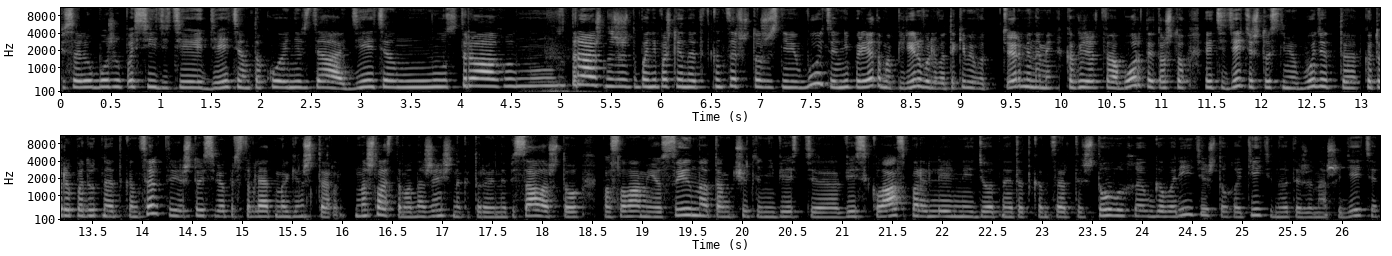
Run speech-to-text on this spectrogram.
писали, о боже, упаси детей, детям такое нельзя, детям, ну, страх, ну, страшно же, чтобы они пошли на этот концерт, что же с ними будет, и они при этом оперировали вот такими вот терминами, как жертва аборта, и то, что эти дети, что с ними будет, которые пойдут на этот концерт, и что из себя представляет Моргенштерн. Нашлась там одна женщина, женщина, которая написала, что по словам ее сына, там чуть ли не весь, э, весь класс параллельно идет на этот концерт, и что вы говорите, что хотите, но это же наши дети.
